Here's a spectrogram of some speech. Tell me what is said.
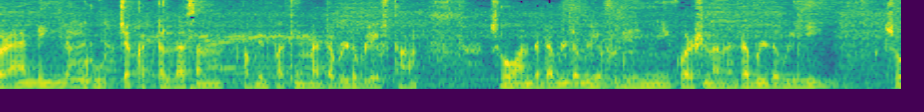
பிராண்டிங்கில் ஒரு உச்சக்கட்ட லெசன் அப்படின்னு பார்த்தீங்கன்னா டபுள் டபிள்யூஎஃப் தான். ஸோ அந்த டபுள் டபிள்யூஎஃப் இன்னைக்கு வருஷன் அந்த டபுள் டபிள்யூஇ ஸோ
